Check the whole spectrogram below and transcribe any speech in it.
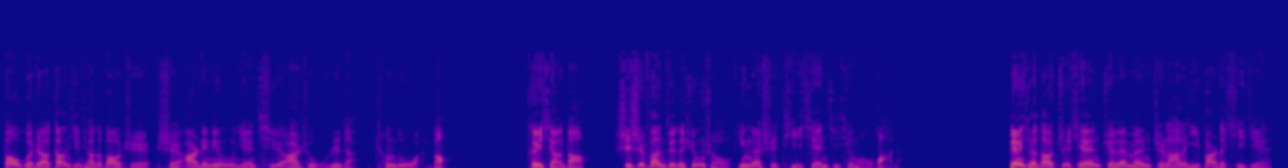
包裹着钢筋条的报纸是二零零五年七月二十五日的《成都晚报》，可以想到，实施犯罪的凶手应该是提前进行谋划的。联想到之前卷帘门只拉了一半的细节，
